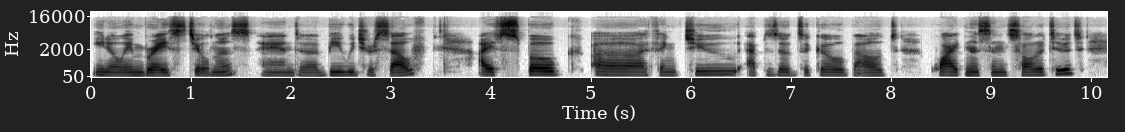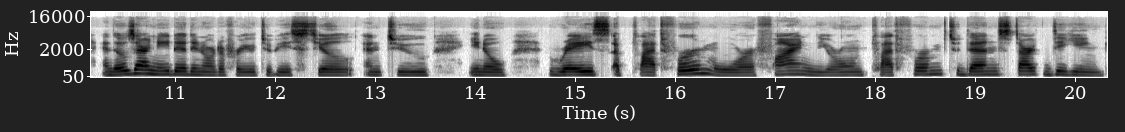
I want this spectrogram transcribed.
you know, embrace stillness and uh, be with yourself. I spoke, uh, I think, two episodes ago about quietness and solitude and those are needed in order for you to be still and to you know raise a platform or find your own platform to then start digging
